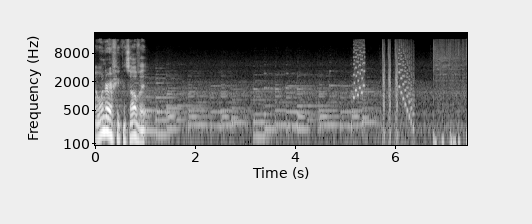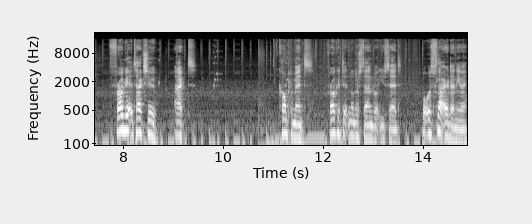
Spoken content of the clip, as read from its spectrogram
I wonder if you can solve it. Froggit attacks you. Act. Compliment. Froggit didn't understand what you said, but was flattered anyway.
